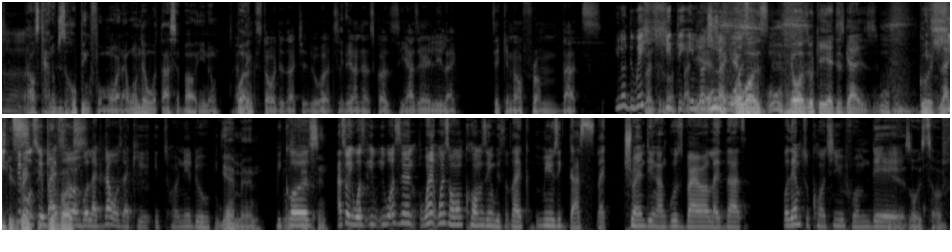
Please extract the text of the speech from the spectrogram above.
Mm. but I was kind of just hoping for more. And I wonder what that's about, you know? But I think stalled is actually the word to be honest, because he hasn't really like taken off from that. You know the way he hit the launch pad. industry Yeah, like it was. was, it was okay. Yeah, this guy is good. Like he's People going say to by give storm, us. but like that was like a, a tornado yeah, man. It was because and so it was. It, it wasn't when when someone comes in with like music that's like trending and goes viral like that. For them to continue from there Yeah, there, it's always tough.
